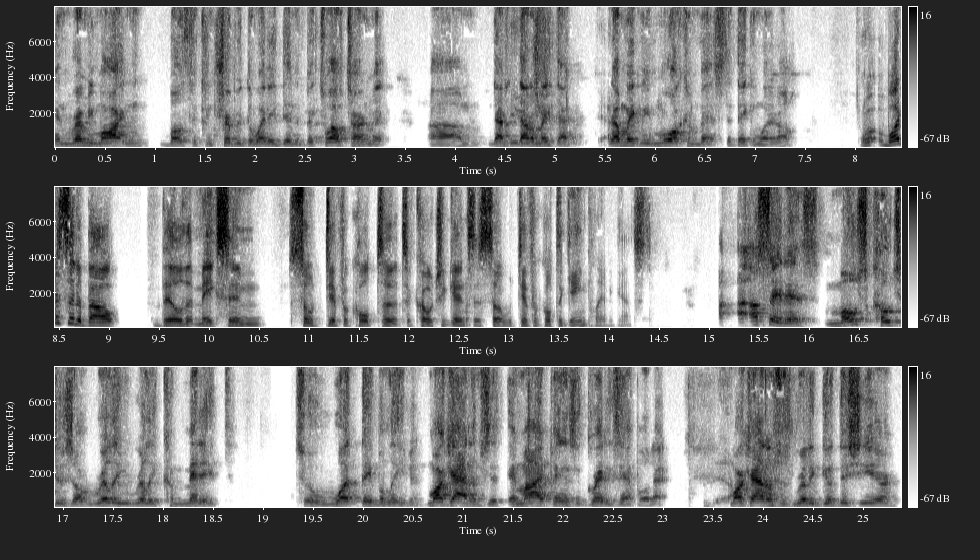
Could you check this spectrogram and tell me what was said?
and Remy Martin both to contribute the way they did in the Big 12 tournament, um, that, that'll make that that'll make me more convinced that they can win it all. What is it about Bill that makes him so difficult to, to coach against and so difficult to game plan against? I'll say this most coaches are really, really committed to what they believe in. Mark Adams, in my opinion, is a great example of that. Yeah. Mark Adams was really good this year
